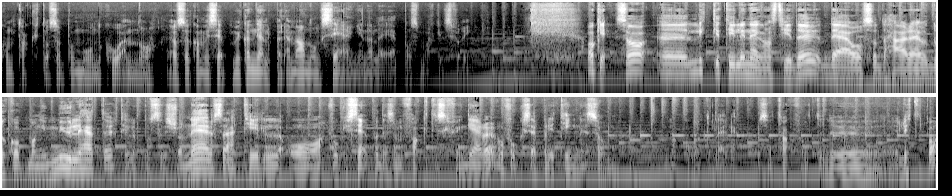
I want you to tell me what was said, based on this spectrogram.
kontakt også på moen.no, og så kan vi se på om vi kan hjelpe deg med annonseringen eller e-postmarkedsføring. Ok, så uh, lykke til i nedgangstider. Det er også det her det dukker opp mange muligheter til å posisjonere seg, til å fokusere på det som faktisk fungerer, og fokusere på de tingene som man kan kontrollere. Så takk for at du lyttet på.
